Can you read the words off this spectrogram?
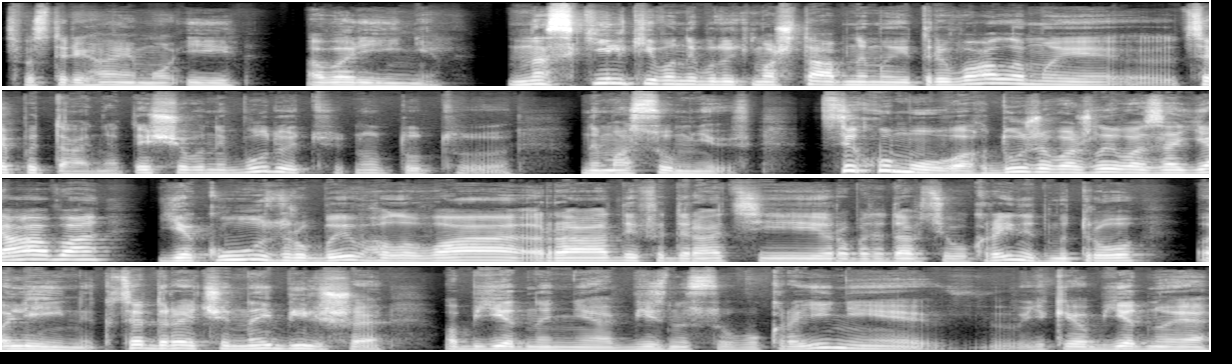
спостерігаємо і аварійні. Наскільки вони будуть масштабними і тривалими, це питання. Те, що вони будуть, ну тут е, нема сумнівів. В цих умовах дуже важлива заява яку зробив голова Ради Федерації роботодавців України Дмитро Олійник. Це, до речі, найбільше об'єднання бізнесу в Україні, яке об'єднує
